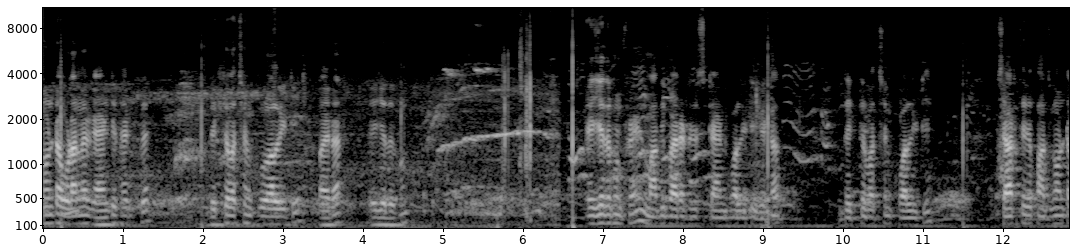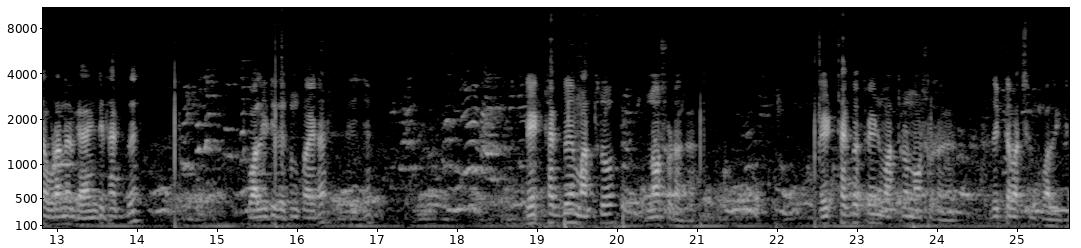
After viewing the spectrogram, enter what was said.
ঘণ্টা ওড়ানোর গ্যারান্টি থাকবে। দেখতে পাচ্ছেন কোয়ালিটি পায়রার। এই যে দেখুন। এই যে দেখুন ফ্রেন্ড মাদি পায়রাটির স্ট্যান্ড কোয়ালিটি যেটা, দেখতে পাচ্ছেন কোয়ালিটি চার থেকে পাঁচ ঘণ্টা ওড়ানোর গ্যারান্টি থাকবে। কোয়ালিটি দেখুন পায়রার, এই যে। রেট থাকবে মাত্র নশো টাকা। রেট থাকবে ফ্রেন্ড মাত্র নশো টাকা। দেখতে পাচ্ছেন কোয়ালিটি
